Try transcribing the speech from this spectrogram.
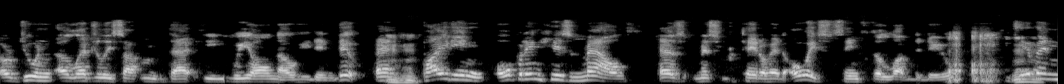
or doing allegedly something that he we all know he didn't do. And Mhm. Biden opening his mouth as Mr. Potato Head always seems to love to do, Mm-hmm. given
